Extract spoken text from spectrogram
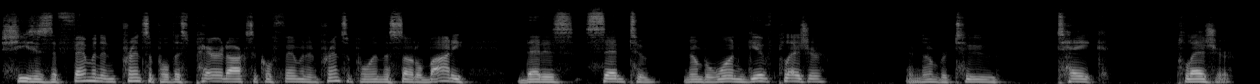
she is a feminine principle, this paradoxical feminine principle in the subtle body that is said to, number one, give pleasure, and number two, take pleasure.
